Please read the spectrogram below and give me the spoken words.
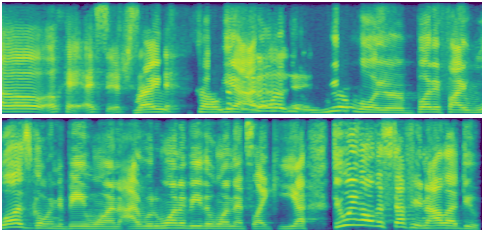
oh, okay. I see what you're. Right. So yeah, I don't want to be a real lawyer, but if I was going to be one, I would want to be the one that's like, yeah, doing all the stuff you're not allowed to do,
